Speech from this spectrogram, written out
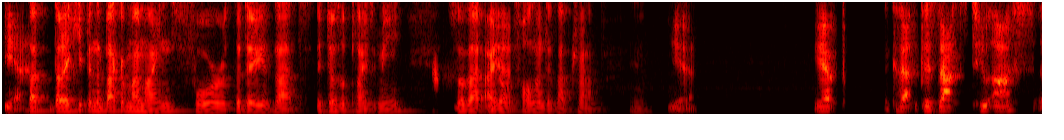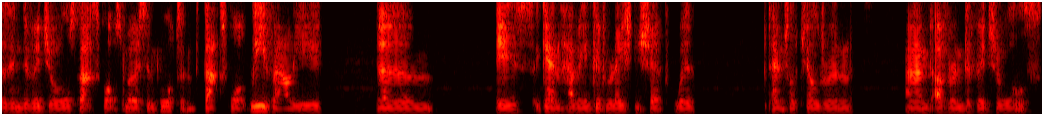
yeah, that, that I keep in the back of my mind for the day that it does apply to me so that I Yeah. don't fall into that trap. yeah, yep. Because that, because that's to us as individuals, that's what's most important. That's what we value. Um, is again having a good relationship with potential children and other individuals.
